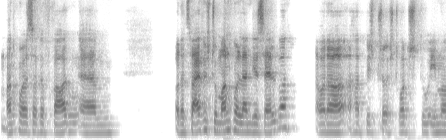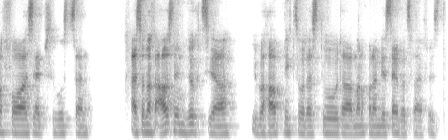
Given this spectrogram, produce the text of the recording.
manchmal solche Fragen ähm, oder zweifelst du manchmal an dir selber oder bist, strotzt du immer vor Selbstbewusstsein? Also nach außen hin wirkt es ja überhaupt nicht so, dass du da manchmal an dir selber zweifelst.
